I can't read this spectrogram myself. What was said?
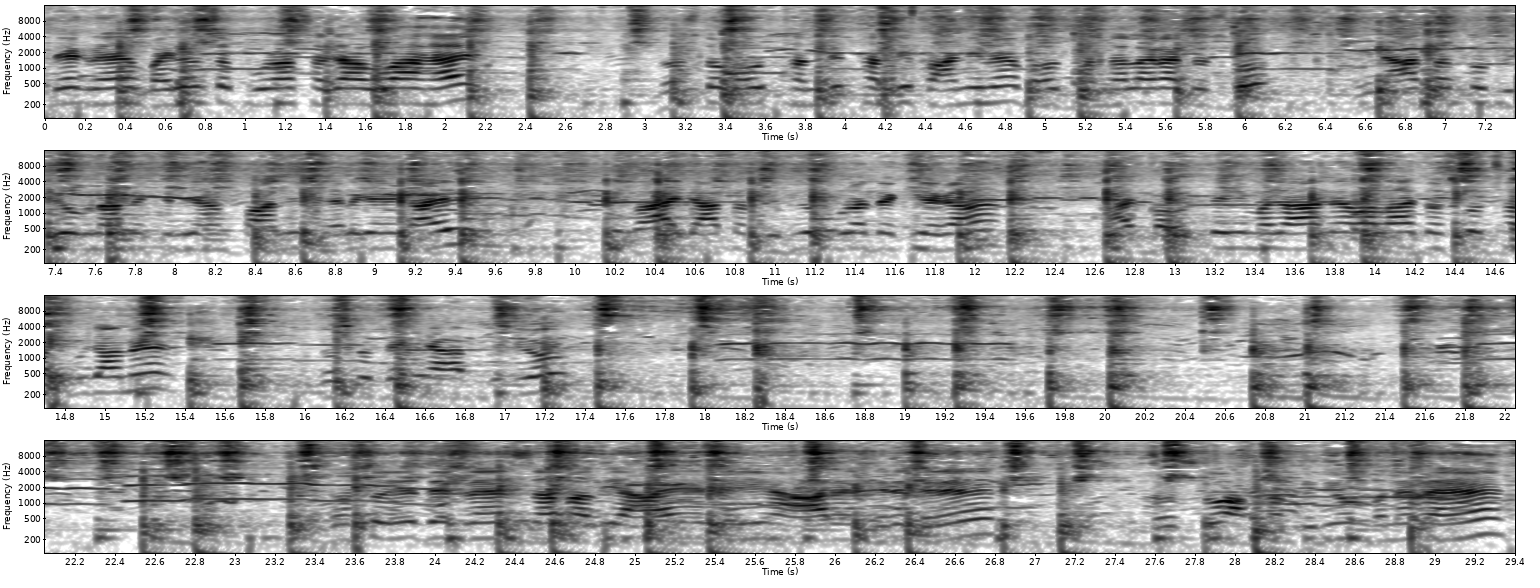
देख रहे हैं, बैलून से पूरा सजा हुआ है। दोस्तों, बहुत ठंडी ठंडी पानी में, बहुत ठंडा लग रहा है दोस्तों। लेकिन आप सबको वीडियो बनाने के लिए हम पानी खेल गए गाइस गाइस आप सब वीडियो पूरा देखिएगा। आज बहुत ही मज़ा आने वाला है दोस्तों छठ पूजा में। दोस्तों, देखिए आप वीडियो देख रहे हैं, सब अभी आए नहीं आ रहे धीरे धीरे। दोस्तों आप सब वीडियो में बने रहे हैं।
